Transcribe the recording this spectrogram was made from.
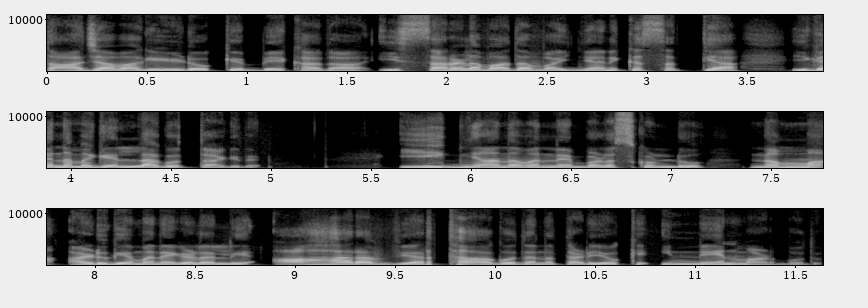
ತಾಜಾವಾಗಿ ಇಡೋಕೆ ಬೇಕಾದ ಈ ಸರಳವಾದ ವೈಜ್ಞಾನಿಕ ಸತ್ಯ ಈಗ ನಮಗೆಲ್ಲ ಗೊತ್ತಾಗಿದೆ. ಈ ಜ್ಞಾನವನ್ನೇ ಬಳಸ್ಕೊಂಡು ನಮ್ಮ ಅಡುಗೆ ಮನೆಗಳಲ್ಲಿ ಆಹಾರ ವ್ಯರ್ಥ ಆಗೋದನ್ನು ತಡೆಯೋಕೆ ಇನ್ನೇನ್ ಮಾಡ್ಬೋದು?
